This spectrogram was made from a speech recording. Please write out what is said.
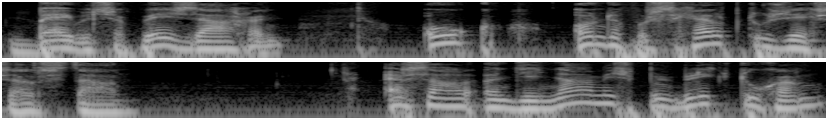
Bijbelse feestdagen, ook onder verscherpt toezicht zal staan. Er zal een dynamisch publiek toegang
